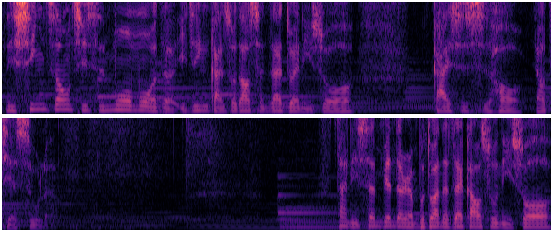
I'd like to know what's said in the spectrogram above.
你心中其实默默的已经感受到神在对你说，该是时候要结束了。但你身边的人不断的在告诉你说。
